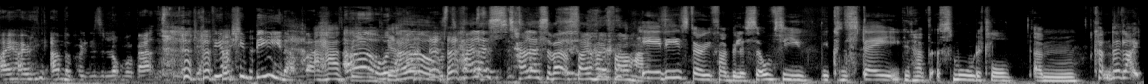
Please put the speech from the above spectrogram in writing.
I, I, think Amber probably knows a lot more about this. Have you actually been, Amber? I have been. Oh, yeah. oh tell us, tell us about Soho Farmhouse. It is very fabulous. So obviously, you, you can stay. You can have a small little. Um, kind of like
